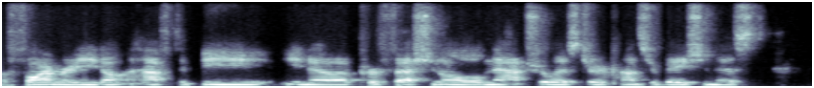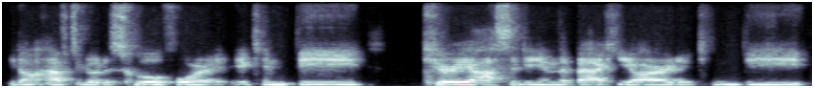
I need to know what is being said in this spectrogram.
a farmer. You don't have to be you know a professional naturalist or conservationist. You don't have to go to school for it. It can be curiosity in the backyard. It can be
